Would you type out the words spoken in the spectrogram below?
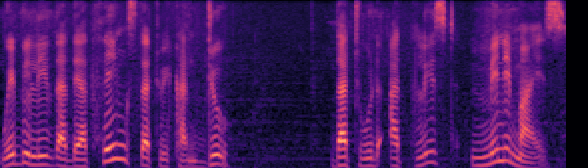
we believe that there are things that we can do that would at least minimize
